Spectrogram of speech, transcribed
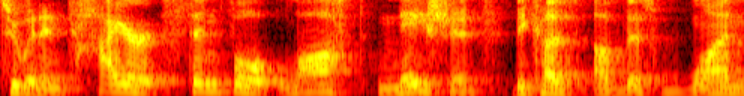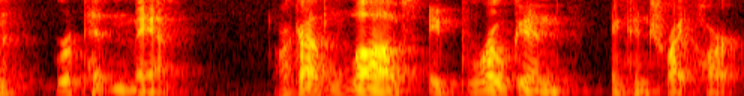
to an entire sinful, lost nation because of this one repentant man. Our God loves a broken and contrite heart.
